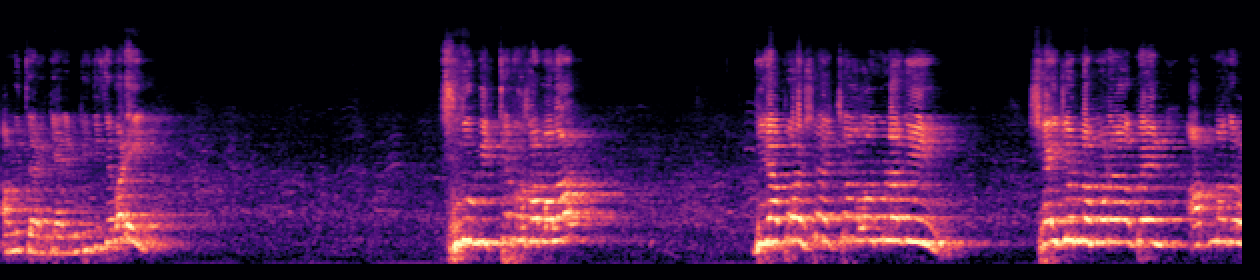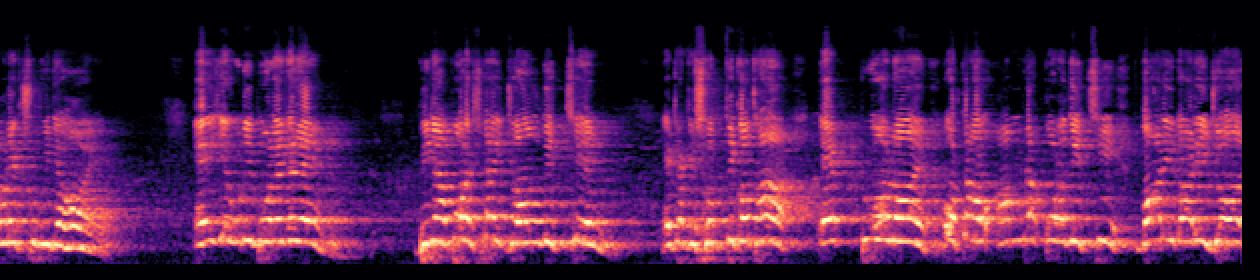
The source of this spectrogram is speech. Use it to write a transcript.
আমি তার গ্যারেন্টি দিতে পারি? শুধু মিথ্যে কথা বলা, বিনা পয়সায় চাল আমরা দিই সেই জন্য মনে রাখবেন, আপনাদের অনেক সুবিধা হয়। এই যে উনি বলে গেলেন, বিনা পয়সায় জল দিচ্ছেন, এটা কি সত্যি কথা? একটুও নয়, ওটাও আমরা করে দিচ্ছি। বাড়ি বাড়ি জল,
